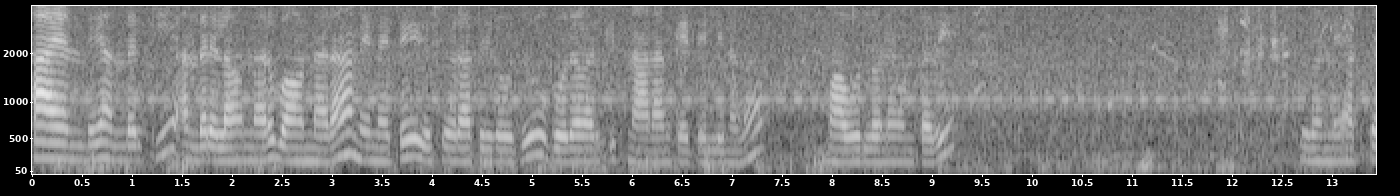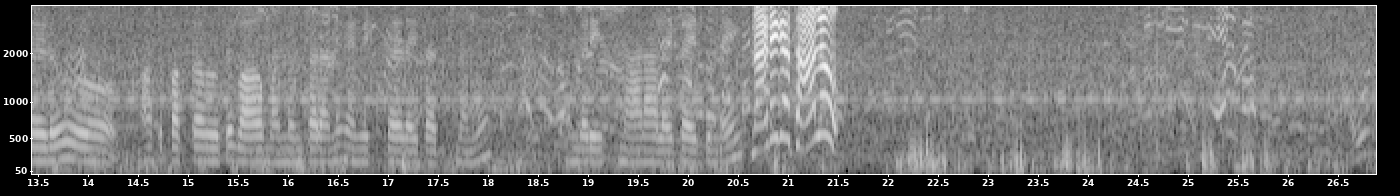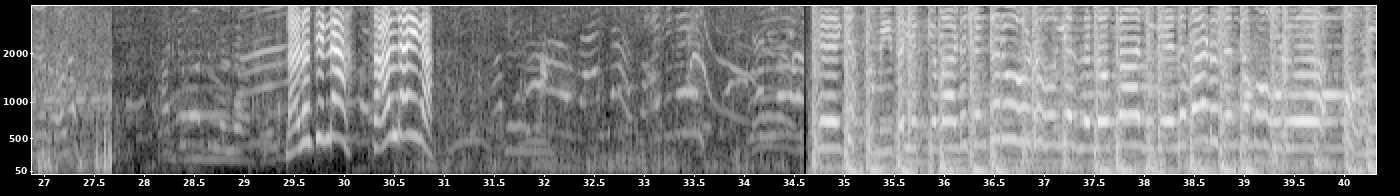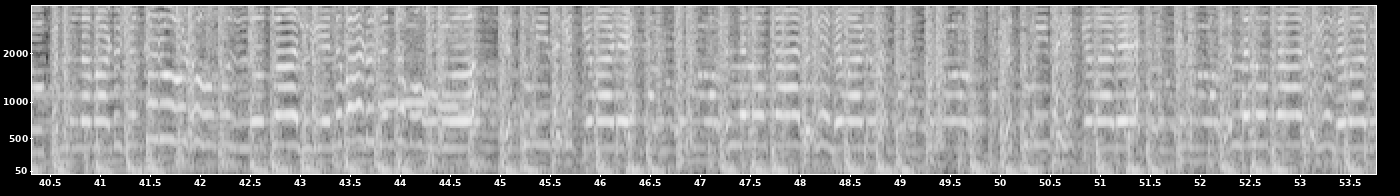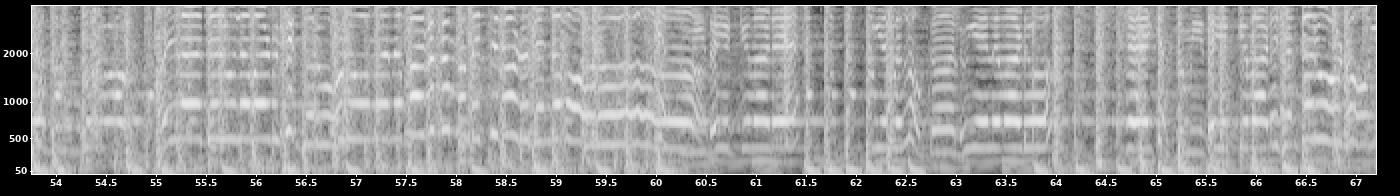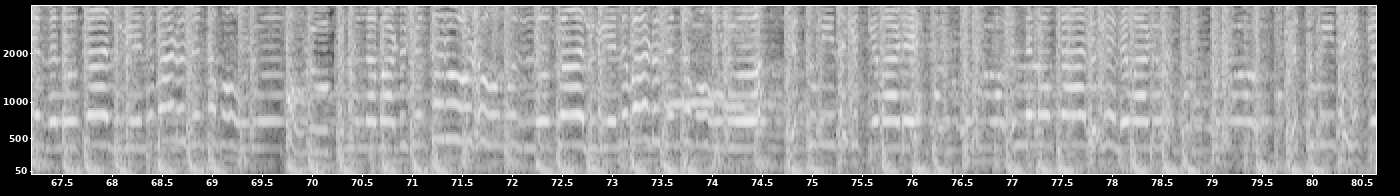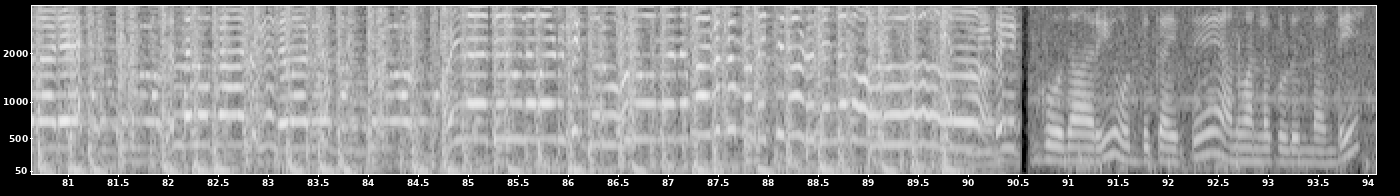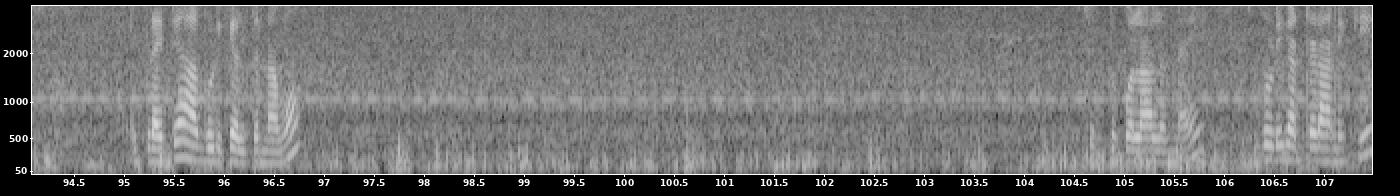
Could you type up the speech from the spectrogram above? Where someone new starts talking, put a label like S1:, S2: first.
S1: Hi అండి అందరికీ. అందరు ఎలా ఉన్నారు? బాగున్నారా? మేమైతే శివరాత్రి రోజు గోదావరికి స్నానానికి అయితే వెళ్ళినాము. మా ఊర్లోనే ఉంటుంది. చూడండి అటు సైడు అటు పక్క పోతే బాగా మంది ఉంటారని మేము ఇటు సైడ్ అయితే వచ్చినాము. అందరి స్నానాలు అయితే అవుతున్నాయి
S2: చాలు నడు చిన్న చాలు
S1: ఒడ్డుకైతే హనుమాన్ల గుడి ఉందండి ఇప్పుడైతే ఆ గుడికి వెళ్తున్నాము చుట్టూ పొలాలు ఉన్నాయి గుడి కట్టడానికి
